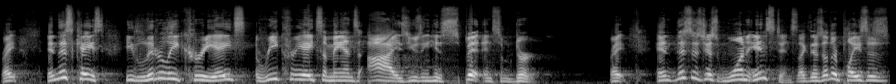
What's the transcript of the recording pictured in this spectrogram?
right? In this case, he literally creates, recreates a man's eyes using his spit and some dirt, right? And this is just one instance. Like there's other places.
